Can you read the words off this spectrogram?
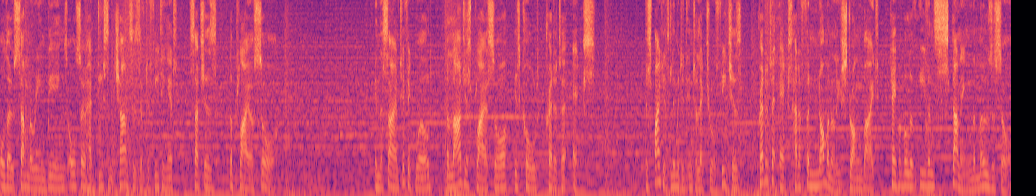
Although some marine beings also had decent chances of defeating it, such as the pliosaur. In the scientific world, the largest pliosaur is called Predator X. Despite its limited intellectual features, Predator X had a phenomenally strong bite, capable of even stunning the mosasaur.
